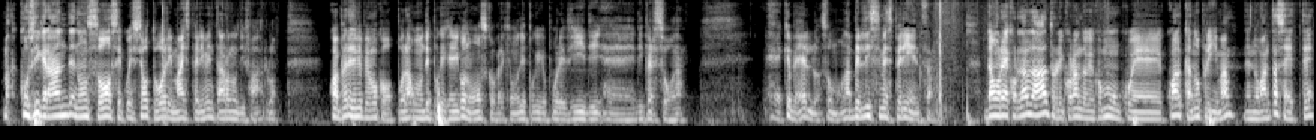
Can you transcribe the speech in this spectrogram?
Ma così grande non so se questi autori mai sperimentarono di farlo. Qua per esempio abbiamo Coppola, uno dei pochi che riconosco perché è uno dei pochi che pure vidi eh, di persona. Eh, che bello, insomma, una bellissima esperienza. Da un record all'altro, ricordando che comunque qualche anno prima, nel 97,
